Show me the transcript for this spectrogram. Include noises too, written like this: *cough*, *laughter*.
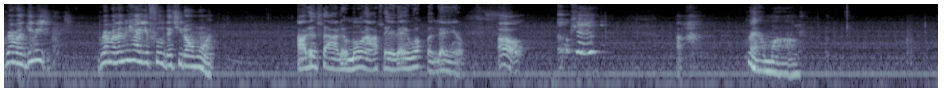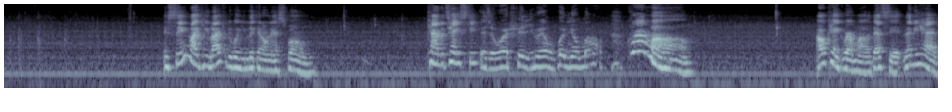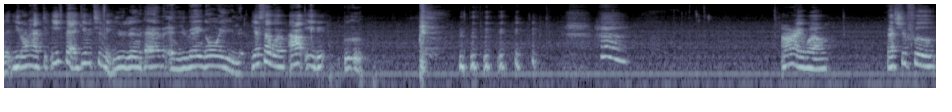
Grandma, give me. Grandma, let me have your food that you don't want. I decided in the morning, I said, it ain't worth a damn. Oh, okay. Uh, Grandma. It seemed like you like it the way you licking on that spoon. Kind of tasty. It's the worst shit you ever put in your mouth. Grandma. Okay, Grandma, that's it. Let me have it. You don't have to eat that. Give it to me. You didn't have it, and you ain't gonna eat it. Yes, I will. I'll eat it. *laughs* All right, well, that's your food.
